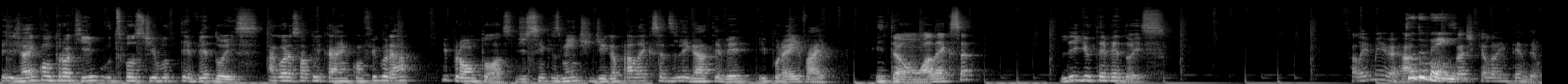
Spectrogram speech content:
ele já encontrou aqui o dispositivo TV2. Agora é só clicar em configurar e pronto, ó, de simplesmente diga para Alexa desligar a TV e por aí vai. Então, Alexa, ligue o TV2. Falei meio errado, Tudo bem. mas acho que ela entendeu.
